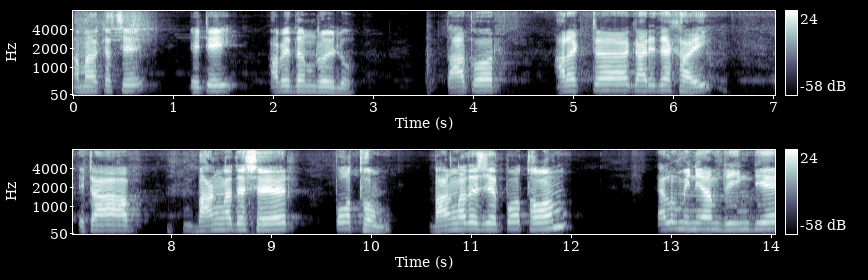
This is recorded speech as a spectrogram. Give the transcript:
আমার কাছে এটাই আবেদন রইল। তারপর আরেকটা গাড়ি দেখাই। এটা বাংলাদেশের প্রথম বাংলাদেশের প্রথম অ্যালুমিনিয়াম রিং দিয়ে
